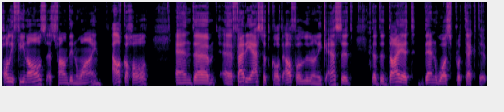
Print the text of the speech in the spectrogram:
polyphenols as found in wine, alcohol, and um, a fatty acid called alpha linolenic acid, that the diet then was protective.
